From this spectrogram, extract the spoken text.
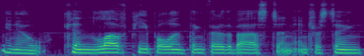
you know, can love people and think they're the best and interesting,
